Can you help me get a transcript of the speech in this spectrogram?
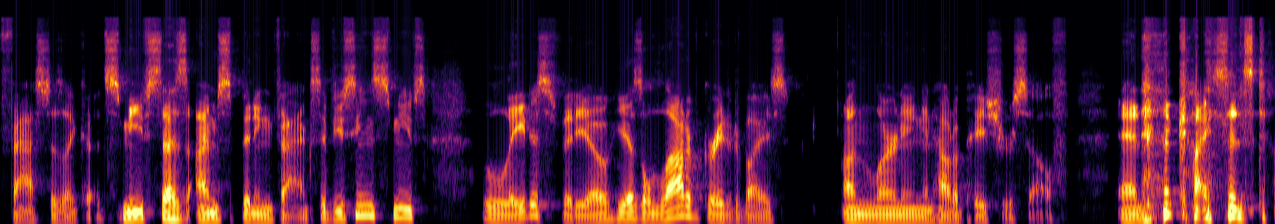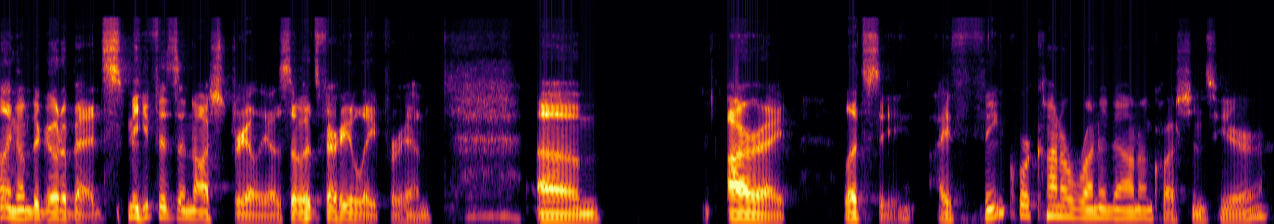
fast as i could. Smeef says i'm spitting facts. If you've seen smeef's latest video he has a lot of great advice on learning and how to pace yourself. And Kaizen's telling him to go to bed. Smeef is in Australia, so it's very late for him. Um, all right, let's see. I think we're kind of running down on questions here.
